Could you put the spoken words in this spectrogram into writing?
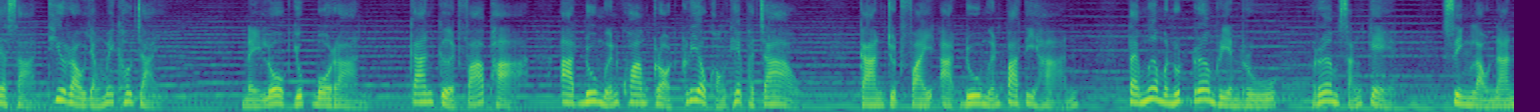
ยาศาสตร์ที่เรายังไม่เข้าใจ ในโลกยุคโบราณ การเกิดฟ้าผ่า อาจดูเหมือนความกรอดเกลี้ยวของเทพเจ้า การจุดไฟอาจดูเหมือนปาฏิหาริย์ แต่เมื่อมนุษย์เริ่มเรียนรู้ เริ่มสังเกต สิ่งเหล่านั้น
